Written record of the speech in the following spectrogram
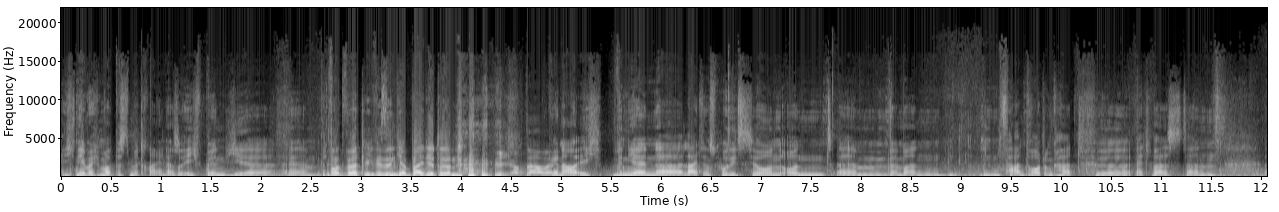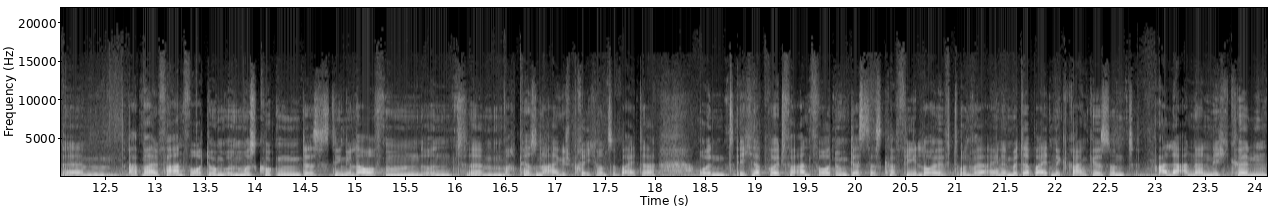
ich nehme euch mal ein bisschen mit rein. Also ich bin hier ähm, Wortwörtlich, wir sind ja bei dir drin. Genau, ich bin hier in einer Leitungsposition und ähm, wenn man eine Verantwortung hat für etwas, dann ähm, hat man halt Verantwortung und muss gucken, dass Dinge laufen und ähm, macht Personalgespräche und so weiter. Und ich habe heute Verantwortung, dass das Café läuft und weil eine Mitarbeitende krank ist und alle anderen nicht können,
